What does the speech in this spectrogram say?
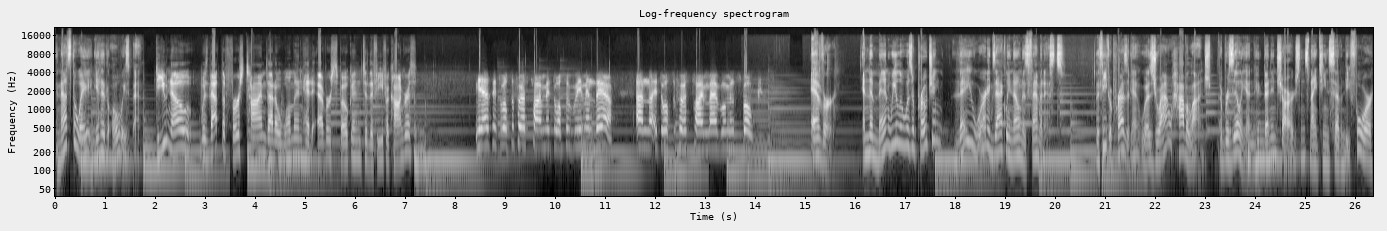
and that's the way it had always been. Do you know, was that the first time that a woman had ever spoken to the FIFA Congress? Yes, it was the first time it was a woman there, and it was the first time a woman spoke. Ever. And the men Wille was approaching, they weren't exactly known as feminists. The FIFA president was Joao Havelange, a Brazilian who'd been in charge since 1974,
